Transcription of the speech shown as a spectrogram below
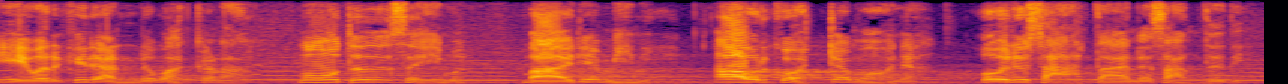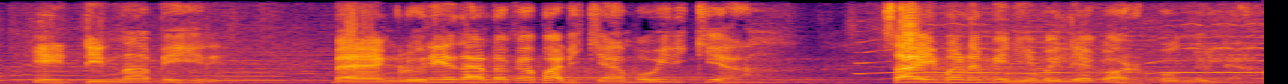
ഇവർക്ക് രണ്ട് മക്കളാ. മൂത്തത് സൈമൺ ഭാര്യ മിനി. അവർക്ക് ഒറ്റ മോന. ഒരു സാത്താന്റെ സന്തതി. എട്ടിന്നാ പേര്. ബാംഗ്ലൂർ ഏതാണ്ടൊക്കെ പഠിക്കാൻ പോയിരിക്കുക സൈമണും മിനിയും വലിയ കുഴപ്പമൊന്നുമില്ല.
